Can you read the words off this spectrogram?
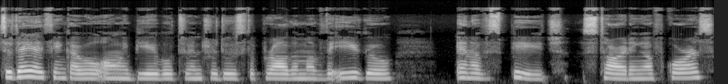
Today, I think I will only be able to introduce the problem of the ego and of speech, starting, of course,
